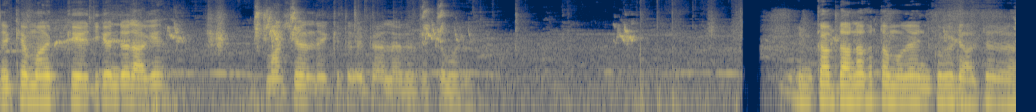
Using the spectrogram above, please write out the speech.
देखिए हमारे केज के अंदर आ गए माशाल्लाह कितने प्यार लग रहे थे तुम्हारे इनका अब दाना ख़त्म हो गया, इनको भी डालते रहा।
